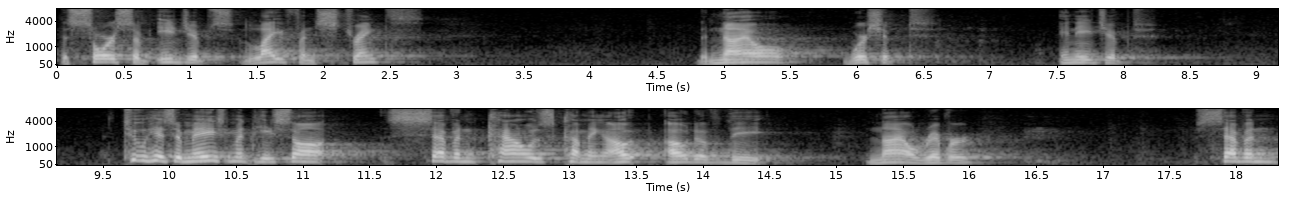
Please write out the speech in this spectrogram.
the source of Egypt's life and strength. The Nile worshiped in Egypt. To his amazement, he saw seven cows coming out, out of the Nile River, seven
